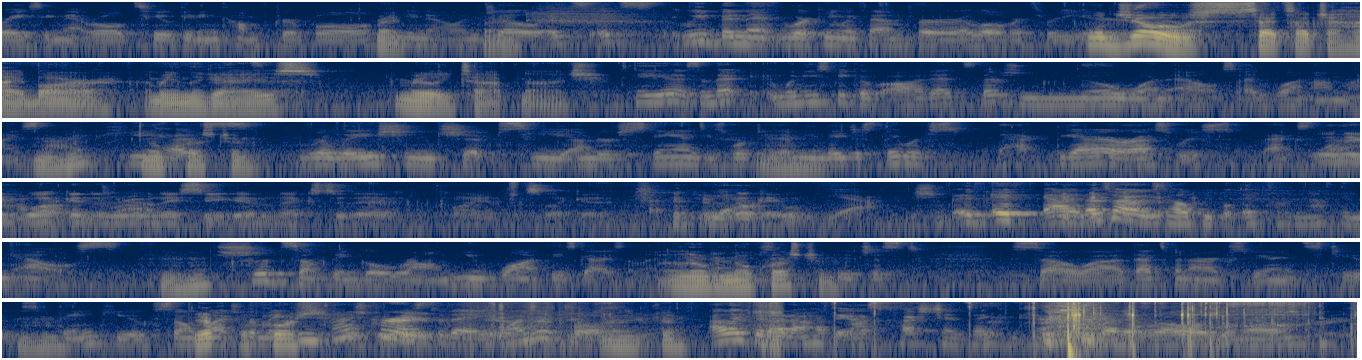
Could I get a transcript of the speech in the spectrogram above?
embracing that role too, getting comfortable, Right, you know, and right. Joe, it's, it's, we've been there working with them for a little over three years. Well, so- Joe's set such a high bar. I mean, the guy is really top notch. He is, and there, when you speak of audits, there's no one else I'd want on my side. Mhm, He no has question. relationships, he understands, he's worked, I Mhm. mean, they just, they respect, the IRS respects that. When they walk in the Joe. room and they see him next to the client, it's like a, Yeah, okay, well. yeah. If, if, uh, that's why I always tell people, if for nothing else, hmm should something go wrong, you want these guys on the No- no question. It's just, so, uh, that's been our experience too, so Mhm. thank you so Yep, much for of making course. time for us great. today, Yeah, thank you. wonderful. All right, good. I like that I don't have to ask questions, I can just let it roll, you know?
